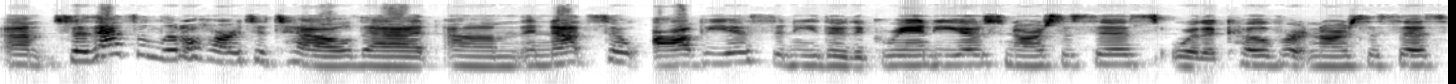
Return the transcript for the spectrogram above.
Um, so that's a little hard to tell that, um, and not so obvious in either the grandiose narcissist or the covert narcissist,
